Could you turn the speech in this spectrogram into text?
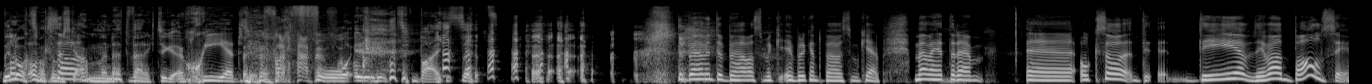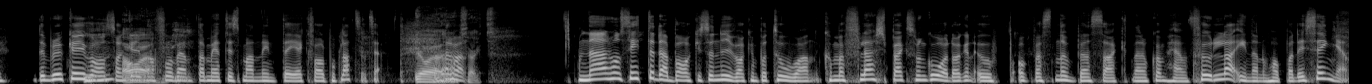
Det Och låter som att de ska använda ett verktyg, en sked, typ, för att få ut bajset. Du behöver inte behöva så mycket, jag brukar inte behöva så mycket hjälp. Men vad heter det? Eh, också, det, det, var ballsy. Det brukar ju vara en sån Ja, grej ja. man får vänta med tills man inte är kvar på plats. så att säga. Ja, ja, exakt. När hon sitter där bakis och nyvaken på toan kommer flashbacks från gårdagen upp och vad snubben sagt när de kom hem fulla innan de hoppade i sängen.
